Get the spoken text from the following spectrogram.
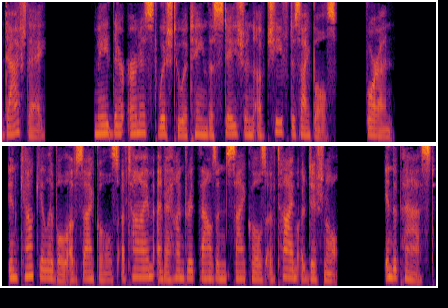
Dash they made their earnest wish to attain the station of chief disciples. For an incalculable of cycles of time and a hundred thousand cycles of time additional. In the past,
